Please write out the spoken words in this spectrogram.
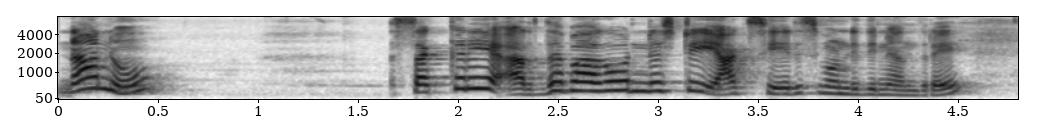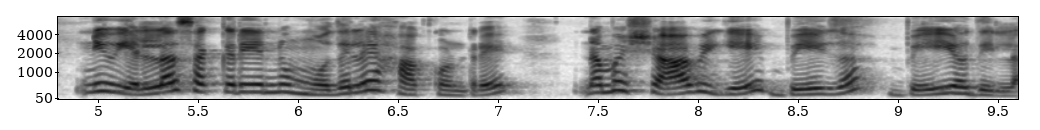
ನಾನು ಸಕ್ಕರೆಯ ಅರ್ಧ ಭಾಗವನ್ನಷ್ಟೇ ಯಾಕೆ ಸೇರಿಸ್ಕೊಂಡಿದ್ದೀನಿ ಅಂದರೆ, ನೀವು ಎಲ್ಲ ಸಕ್ಕರೆಯನ್ನು ಮೊದಲೇ ಹಾಕ್ಕೊಂಡ್ರೆ ನಮ್ಮ ಶಾವಿಗೆ ಬೇಗ ಬೇಯೋದಿಲ್ಲ.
